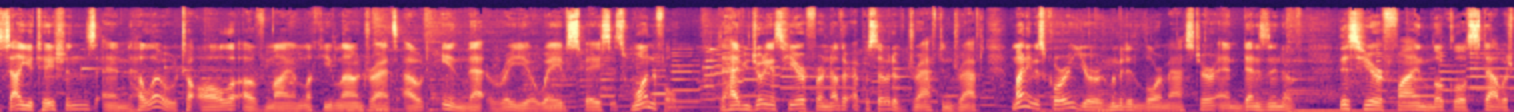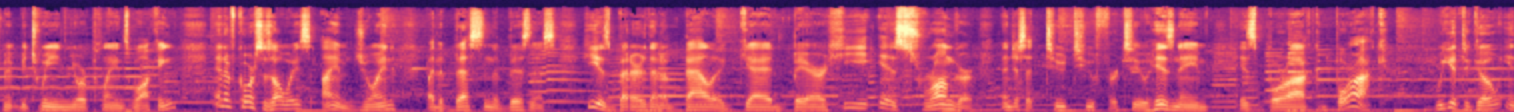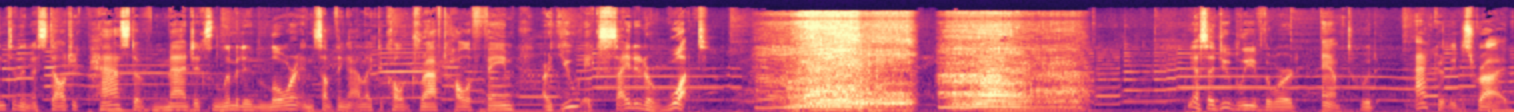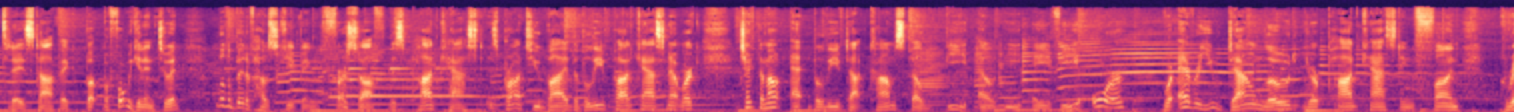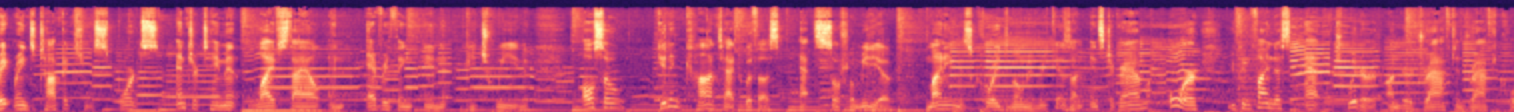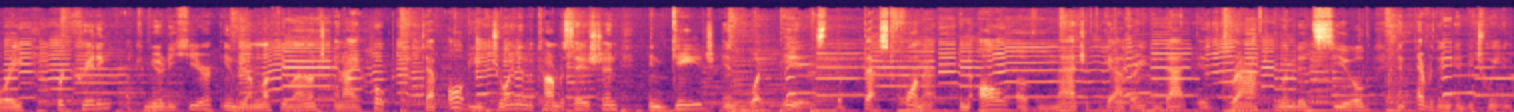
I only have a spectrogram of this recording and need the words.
Salutations, and hello to all of my unlucky lounge rats out in that radio wave space. It's wonderful to have you joining us here for another episode of Draft and Draft. My name is Corey, your limited lore master and denizen of this here fine local establishment between your planes walking. And of course, as always, I am joined by the best in the business. He is better than a Bala Ged bear. He is stronger than just a 2 2 for 2. His name is Borak. Borak, we get to go into the nostalgic past of Magic's limited lore in something I like to call Draft Hall of Fame. Are you excited or what? Yes, I do believe the word amped would accurately describe today's topic, but before we get into it, a little bit of housekeeping. First off, this podcast is brought to you by the Bleav Podcast Network. Check them out at bleav.com, spelled B L E A V, or wherever you download your podcasting fun. Great range of topics from sports, entertainment, lifestyle, and everything in between. Also, get in contact with us at social media. My name is Corey Damone Enriquez on Instagram, or you can find us at Twitter under Draft and Draft Corey. We're creating a community here in the Unlucky Lounge, and I hope to have all of you join in the conversation, engage in what is the best format in all of Magic the Gathering, and that is draft, limited, sealed, and everything in between.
